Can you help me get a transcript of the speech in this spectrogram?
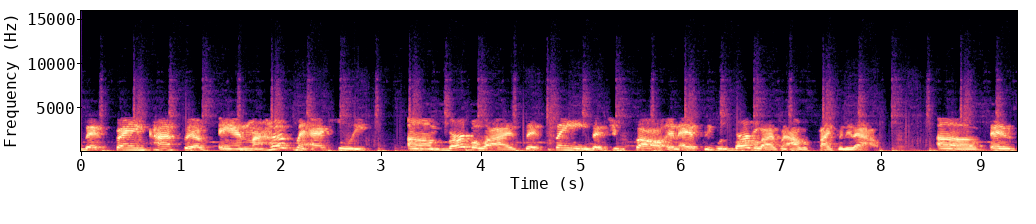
that same concept, and my husband actually um, verbalized that scene that you saw. And as he was verbalizing, I was typing it out. Um, and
